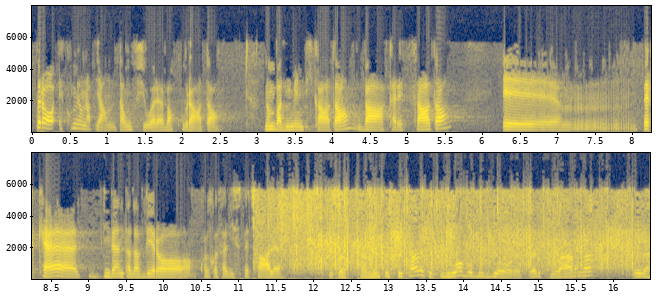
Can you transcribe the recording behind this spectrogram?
Però è come una pianta, un fiore, va curata non va dimenticata, va accarezzata e, mm, perché diventa davvero qualcosa di speciale. È talmente speciale che il luogo migliore per curarla è la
